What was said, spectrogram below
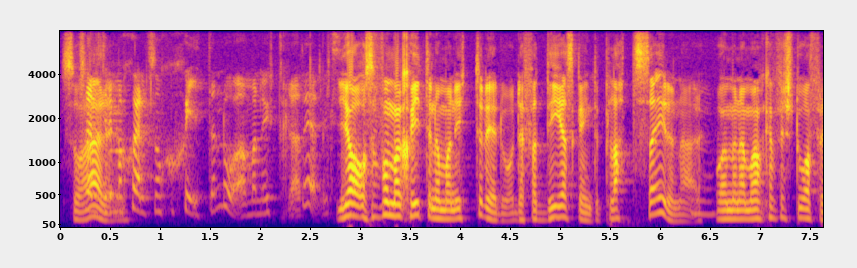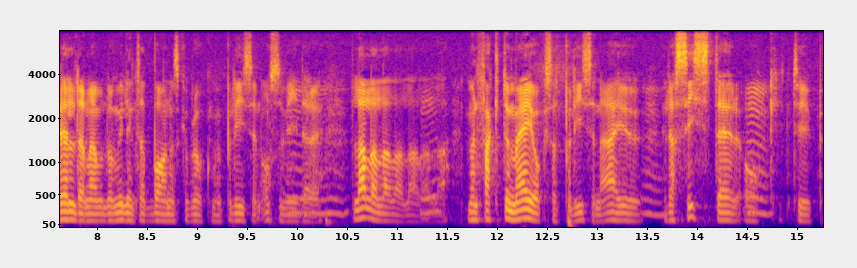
Så Sen är det man själv som skiten då om man yttrar det. Liksom. Ja, och så får man skiten om man yttrar det då. Därför att det ska inte platsa i den här. Och jag menar, man kan förstå föräldrarna, de vill inte att barnen ska bråka med polisen och så vidare. La, la, la, la, la, la. Men faktum är ju också att polisen är ju rasister och typ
